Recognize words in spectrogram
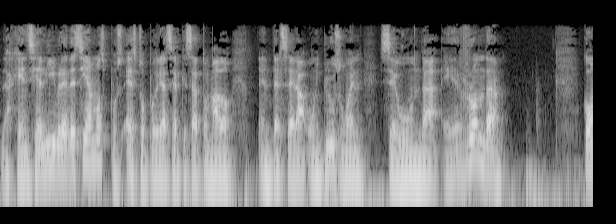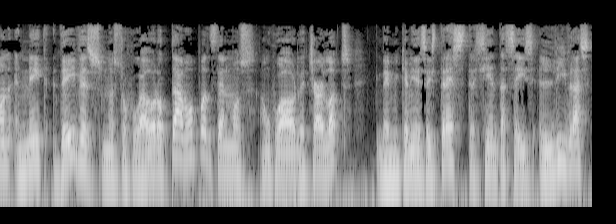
de agencia libre, decíamos, pues esto podría ser que sea tomado en tercera o incluso en segunda eh, ronda con Nate Davis, nuestro jugador octavo, pues tenemos a un jugador de Charlotte de, que mide 6'3, 306 libras.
